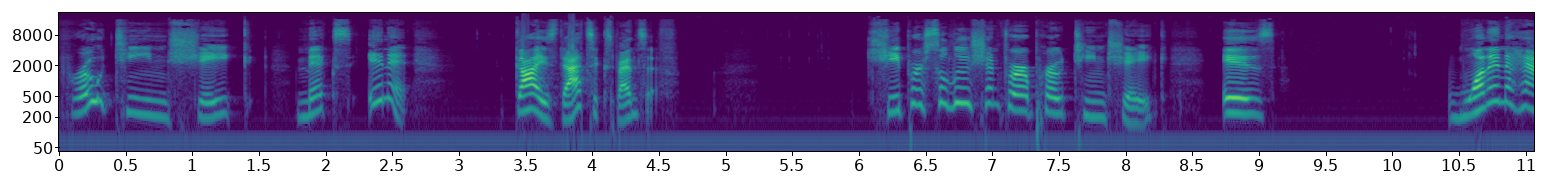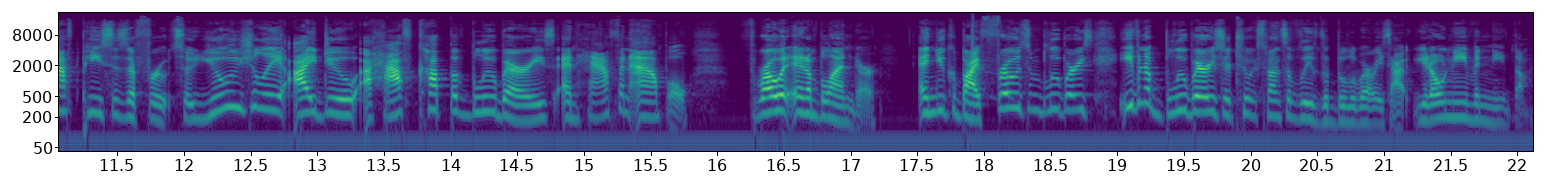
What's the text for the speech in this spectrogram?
protein shake mix in it. Guys, that's expensive. Cheaper solution for a protein shake is one and a half pieces of fruit. So usually I do a half cup of blueberries and half an apple, throw it in a blender. And you could buy frozen blueberries. Even if blueberries are too expensive, leave the blueberries out. You don't even need them.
